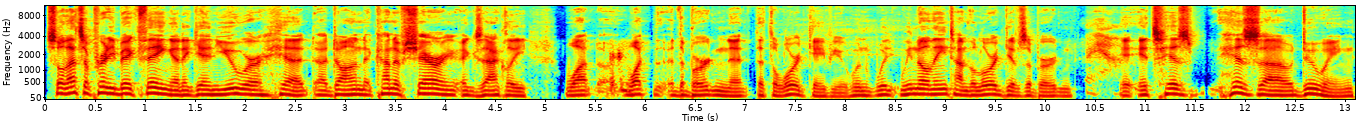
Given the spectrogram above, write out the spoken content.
So that's a pretty big thing. And again, you were hit, uh, Dawn, kind of sharing exactly what uh, what the burden that, that the Lord gave you. When we, we know the anytime the Lord gives a burden, it, it's His His uh, doing,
